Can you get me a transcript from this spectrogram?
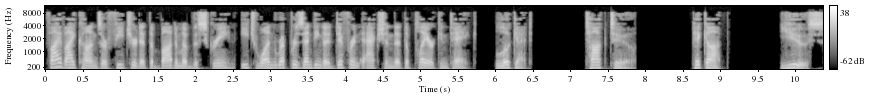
Five icons are featured at the bottom of the screen, each one representing a different action that the player can take. Look at, talk to, pick up, use,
